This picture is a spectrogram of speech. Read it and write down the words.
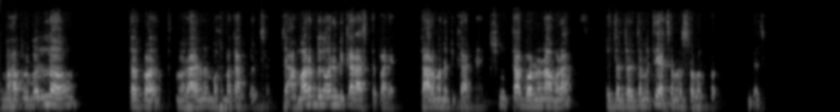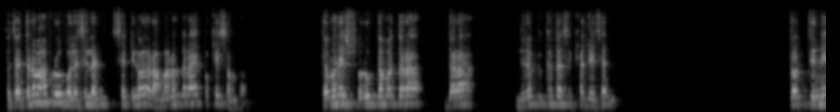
মহাপ্রভু বলল, তারপর রায়নন্দ মহিমা গান করেছে যে, আমার মনে বিকার আসতে পারে, তার মনে বিকার নেই। তার বর্ণনা আমরা চৈতন্য চরিতমৃতি আছে, আমরা শ্রবণ করব ঠিক আছে? তো চৈতন্য মহাপ্রভু বলেছিলেন, সেটি হল রামানন্দ রায়ের পক্ষে সম্ভব। তেমনি স্বরূপ দামর দ্বারা দ্বারা নিরপেক্ষতার শিক্ষা দিয়েছেন। তো তিনি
